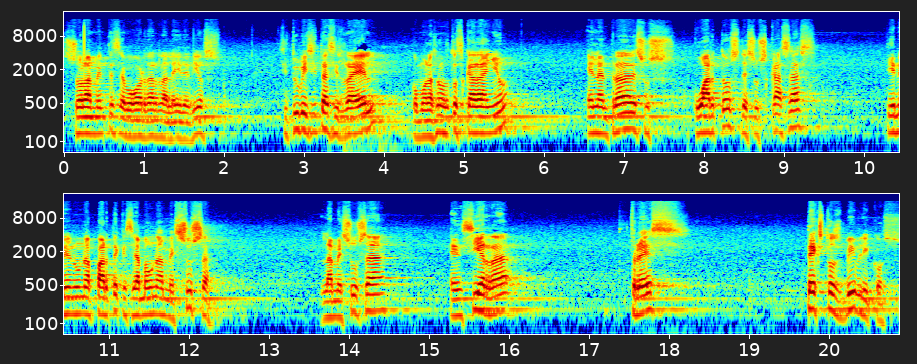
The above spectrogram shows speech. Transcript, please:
solamente se va a guardar la ley de Dios. Si tú visitas Israel, como lo hacemos nosotros cada año, en la entrada de sus cuartos, de sus casas, tienen una parte que se llama una mesusa. La mesusa encierra tres textos bíblicos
